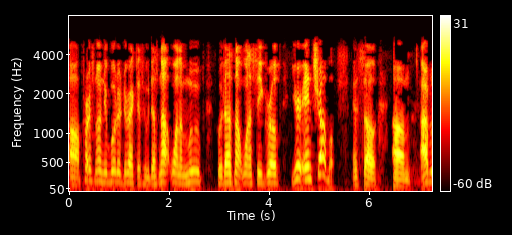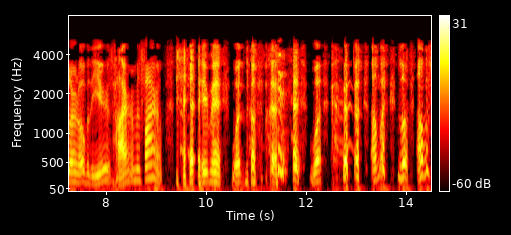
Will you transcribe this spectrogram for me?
uh, person on your board of directors who does not want to move, who does not want to see growth, you're in trouble. And so um, I've learned over the years, hire them and fire them. Amen. What? what? I'm a, look. I'm gonna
